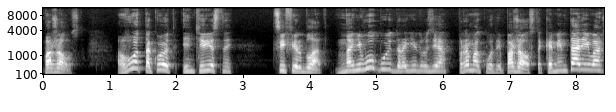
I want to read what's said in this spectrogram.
пожалуйста. Вот такой вот интересный циферблат. На него будет, дорогие друзья, промокоды. Пожалуйста, комментарий ваш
